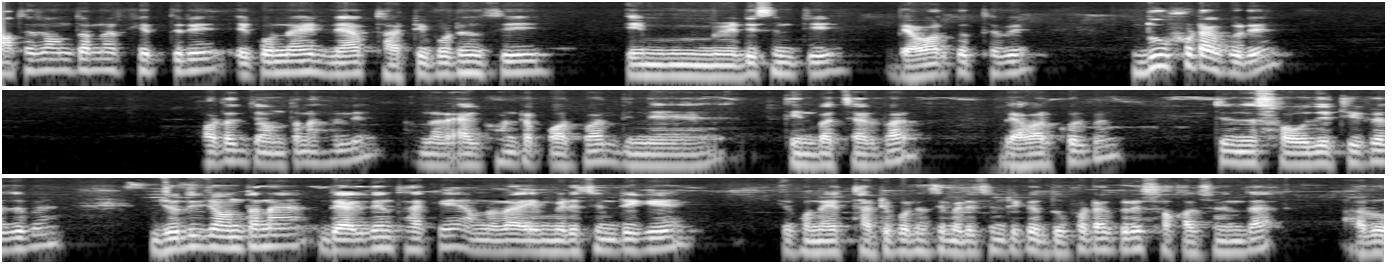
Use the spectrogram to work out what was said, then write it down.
মাথা যন্ত্রণার ক্ষেত্রে একোনাইট ন্যাপ থার্টি পোটেন্সি এই মেডিসিনটি ব্যবহার করতে হবে। দু ফোঁটা করে হঠাৎ যন্ত্রণা হলে আপনার এক ঘণ্টা পর পর দিনে তিনবার চারবার ব্যবহার করবেন। সহজে ঠিক হয়ে যাবে। যদি যন্ত্রণা দু একদিন থাকে, আপনারা এই মেডিসিনটিকে এখানে থার্টি পার্সেন্ট মেডিসিনটিকে দু ফোঁটা করে সকাল, সন্ধ্যা আরও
